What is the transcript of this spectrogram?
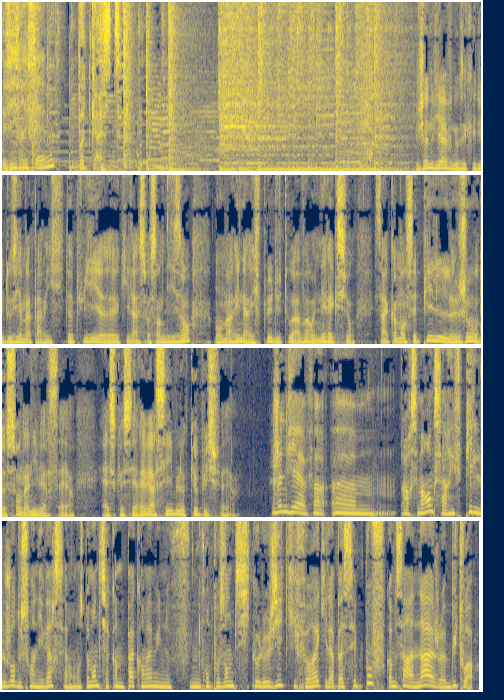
Vivre FM podcast. Geneviève nous écrit du 12e à Paris. Depuis euh, qu'il a 70 ans, mon mari n'arrive plus du tout à avoir une érection. Ça a commencé pile le jour de son anniversaire. Est-ce que c'est réversible? Que puis-je faire? Geneviève, euh, alors c'est marrant que ça arrive pile le jour de son anniversaire. On se demande s'il y a comme pas quand même une, une composante psychologique qui ferait qu'il a passé pouf comme ça un âge butoir.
